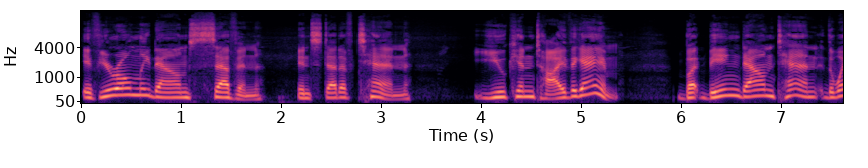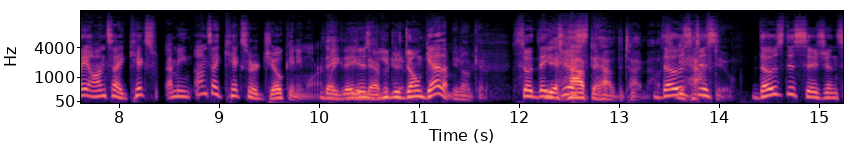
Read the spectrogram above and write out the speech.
if you're only down 7 instead of 10 you can tie the game but being down 10 the way onside kicks i mean onside kicks are a joke anymore They- like they you just you just don't get them You don't get them. so they you just have to have the timeouts. those you have dis- to. those decisions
